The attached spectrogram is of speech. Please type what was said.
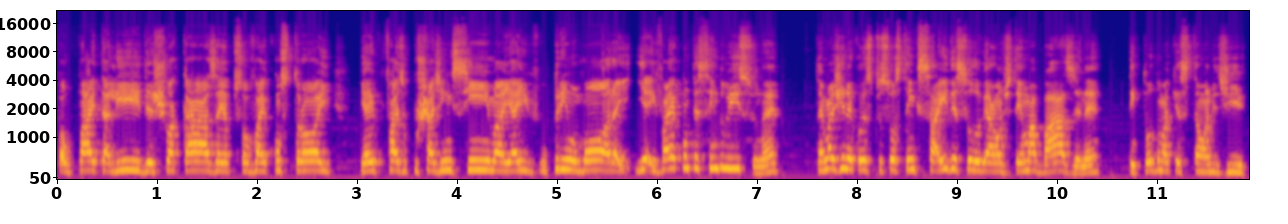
o pai tá ali, deixou a casa, aí a pessoa vai e constrói, e aí faz o puxadinho em cima, e aí o primo mora, e, e vai acontecendo isso, né? Então imagina quando as pessoas têm que sair desse lugar onde tem uma base, né? Tem toda uma questão ali de,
